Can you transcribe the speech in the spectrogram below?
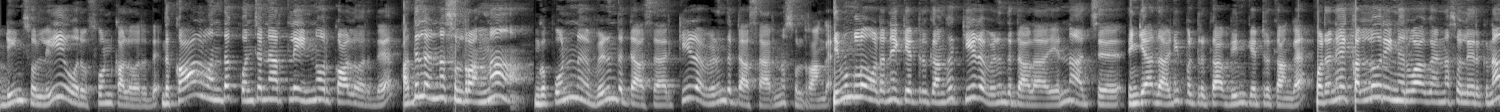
அப்படின்னு சொல்லி ஒரு ஃபோன் கால் வருது. இந்த கால் வந்த கொஞ்ச நேரத்துல இன்னொரு கால் வருது. அதுல என்ன சொல்றாங்கன்னா உங்க பொண்ணு விழுந்துட்டா சார்? கீழே விழுந்துட்டா சார்னு சொல்றாங்க. இவங்களும் உடனே கேட்டிருக்காங்க. கீழே விழுந்துட்டாளா? என்ன ஆச்சு? எங்கேயாவது அடிபட்டிருக்கா? அப்படின்னு கேட்டிருக்காங்க. உடனே கல்லூரி நிர்வாகம் என்ன சொல்லியிருக்குன்னா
